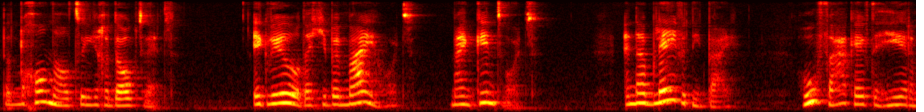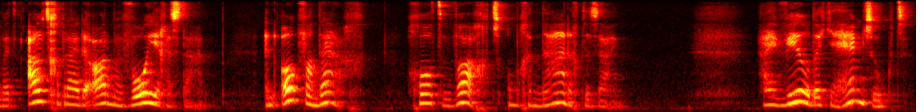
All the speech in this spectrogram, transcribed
Dat begon al toen je gedoopt werd. Ik wil dat je bij mij hoort, mijn kind wordt. En daar bleef het niet bij. Hoe vaak heeft de Heer met uitgebreide armen voor je gestaan? En ook vandaag. God wacht om genadig te zijn. Hij wil dat je Hem zoekt.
